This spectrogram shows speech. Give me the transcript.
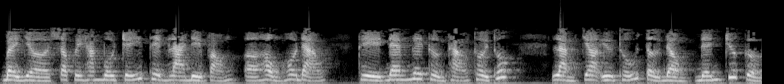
Bây giờ sau khi hắn bố trí thiên la địa võng ở Hồng Hô Đảo, thì đem nghe thường thảo thôi thúc, làm cho yêu thú tự động đến trước cửa.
